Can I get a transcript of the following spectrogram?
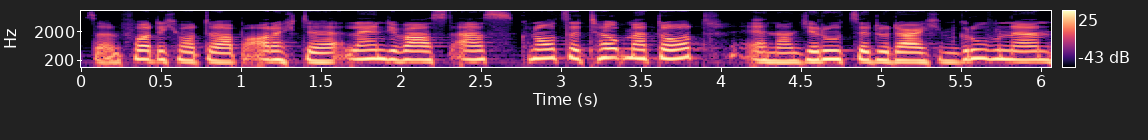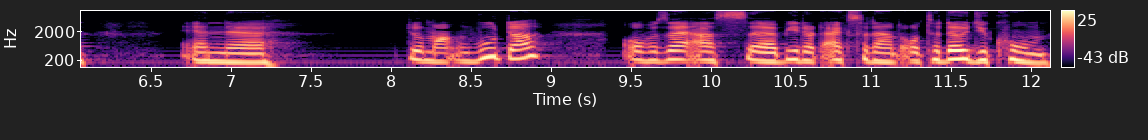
So, ein fertig, was du ab rechte Land gewast ist, knallt sie taub mit dort. Und dann gerut sie du da im Gruven an. Und, äh, du machen Wutter. Aber sie ist, äh, bei dort Accident zu Tod gekommen.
